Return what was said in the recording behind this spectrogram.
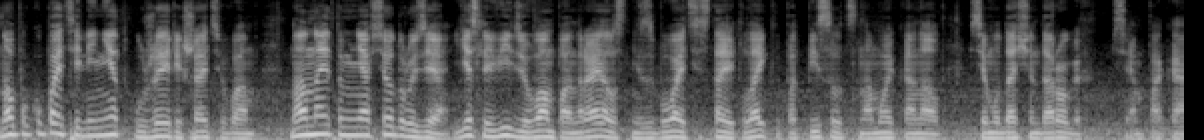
но покупать или нет, уже решать вам. Ну а на этом у меня все, друзья. Если видео вам понравилось, не забывайте ставить лайк и подписываться на мой канал. Всем удачи на дорогах, всем пока.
